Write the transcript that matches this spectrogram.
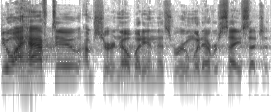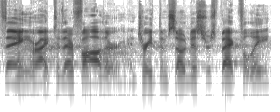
Do I have to? I'm sure nobody in this room would ever say such a thing, right, to their father and treat them so disrespectfully.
